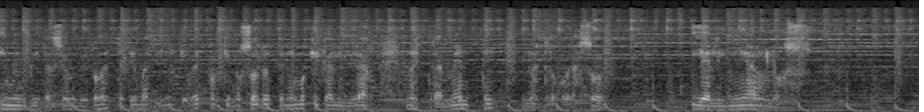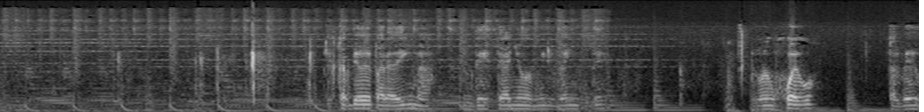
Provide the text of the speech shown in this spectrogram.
y mi invitación de todo este tema tiene que ver porque nosotros tenemos que calibrar nuestra mente y nuestro corazón y alinearlos. El cambio de paradigma de este año 2020 no es un juego, tal vez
